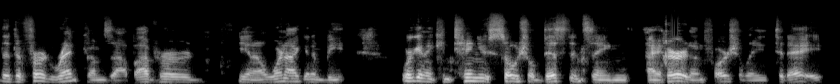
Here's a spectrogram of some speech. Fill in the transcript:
the deferred rent comes up. I've heard, you know, we're not going to be we're going to continue social distancing, I heard, unfortunately, today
